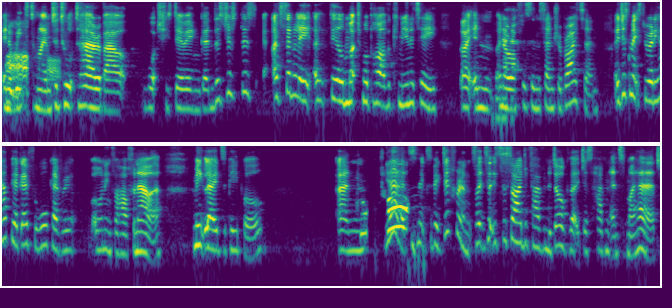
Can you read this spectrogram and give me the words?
in a oh. week's time to talk to her about what she's doing. And there's just this. I've suddenly I feel much more part of a community, like in in our office in the centre of Brighton. It just makes me really happy. I go for a walk every morning for half an hour, meet loads of people, and oh, yeah, it just makes a big difference. It's, it's the side of having a dog that just hadn't entered my head.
